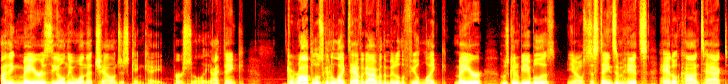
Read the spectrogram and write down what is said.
I think Mayer is the only one that challenges Kincaid. Personally, I think Garoppolo is going to like to have a guy over the middle of the field like Mayer, who's going to be able to you know sustain some hits, handle contact.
